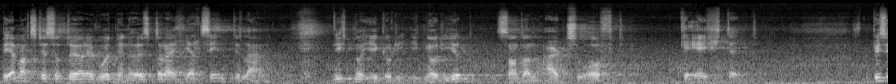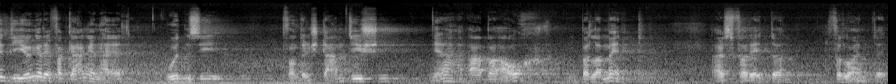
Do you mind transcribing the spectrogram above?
Wehrmachtsdeserteure wurden in Österreich jahrzehntelang nicht nur ignoriert, sondern allzu oft geächtet. Bis in die jüngere Vergangenheit wurden sie von den Stammtischen, ja, aber auch im Parlament als Verräter verleumdet.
